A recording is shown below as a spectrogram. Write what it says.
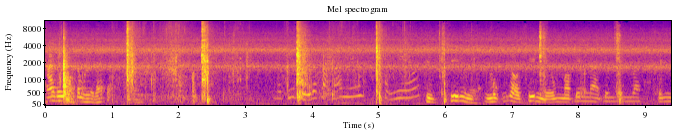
hai đứa một trăm rưỡi đấy. Chi phí là khoảng bao nhiêu khoảng nhiều á thì xin mục đích là xin nếu mà bên bên bên bên, bên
